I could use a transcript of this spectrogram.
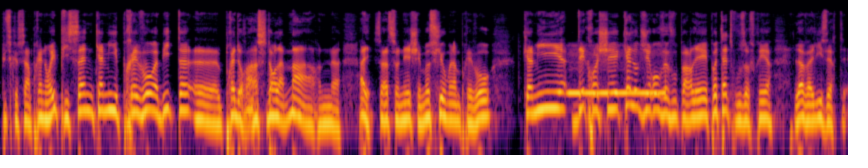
puisque c'est un prénom épicène. Camille Prévost habite euh, près de Reims, dans la Marne. Allez, ça va sonner chez monsieur ou madame Prévost. Camille, décrochez. Calogero veut vous parler, peut-être vous offrir la valise RTL.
